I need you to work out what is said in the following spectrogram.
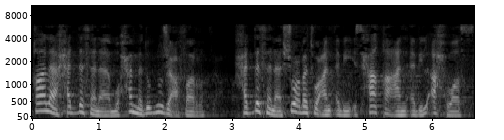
قال حدثنا محمد بن جعفر. حدثنا شعبة عن أبي إسحاق عن أبي الأحوص.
